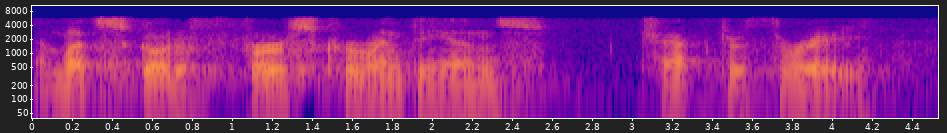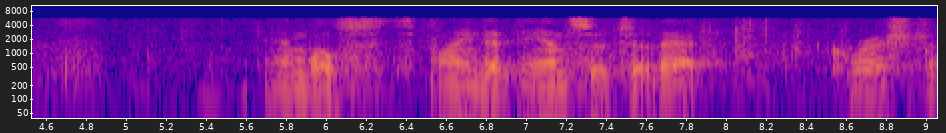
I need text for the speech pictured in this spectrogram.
And let's go to 1 Corinthians chapter 3, and we'll find an answer to that question.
